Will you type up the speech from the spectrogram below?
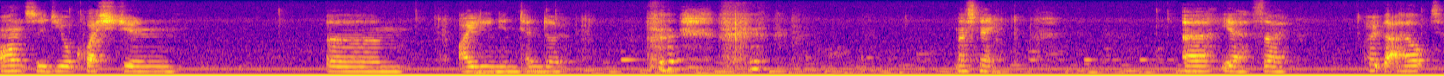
answered your question, um, Eileen Nintendo. nice name. Uh, yeah, so, hope that helped.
